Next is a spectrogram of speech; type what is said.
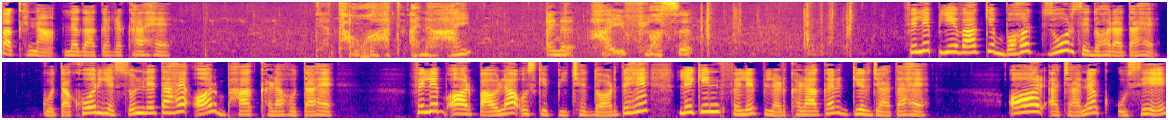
पखना लगा कर रखा है Der Taucher hat eine Hai. Eine Haiflosse. Philip ये वाक्य बहुत ज़ोर से दोहराता है गोताखोर ये सुन लेता है और भाग खड़ा होता है फिलिप और पावला उसके पीछे दौड़ते हैं लेकिन फिलिप लड़खड़ाकर गिर जाता है और अचानक उसे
